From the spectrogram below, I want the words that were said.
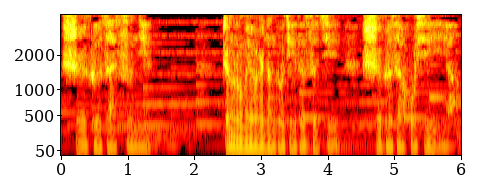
时刻在思念？正如没有人能够记得自己时刻在呼吸一样，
